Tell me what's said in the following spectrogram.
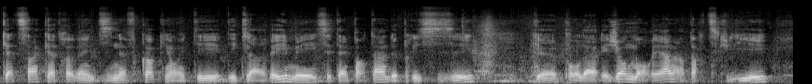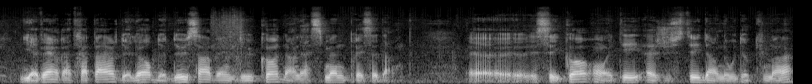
499 cas qui ont été déclarés, mais c'est important de préciser que pour la région de Montréal en particulier, il y avait un rattrapage de l'ordre de 222 cas dans la semaine précédente. Euh, ces cas ont été ajustés dans nos documents,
